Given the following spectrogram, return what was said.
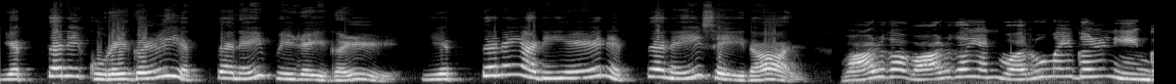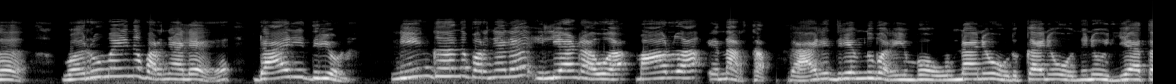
எத்தனை குறைகள் எத்தனை பிழைகள் எத்தனை அடியேன் எத்தனை செய்தால் വാഴുക വാഴുക എൻ വറുമൈകൾ നീങ്ക വറുമൈ എന്ന് പറഞ്ഞാല് ദാരിദ്ര്യമാണ് നീങ്ക എന്ന് പറഞ്ഞാൽ ഇല്ലാണ്ടാവുക മാറുക എന്നർത്ഥം. ദാരിദ്ര്യം എന്ന് പറയുമ്പോൾ ഉണ്ണാനോ ഒടുക്കാനോ ഒന്നിനോ ഇല്ലാത്ത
